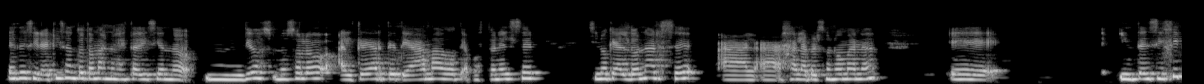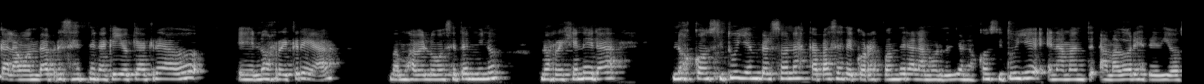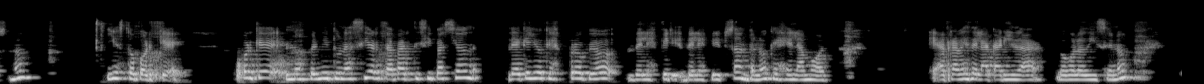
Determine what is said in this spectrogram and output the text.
Es decir, aquí Santo Tomás nos está diciendo, mm, Dios no solo al crearte te ha amado, te ha puesto en el ser, sino que al donarse a, la persona humana, eh, intensifica la bondad presente en aquello que ha creado, eh, nos recrea, vamos a ver luego ese término, nos regenera, nos constituye en personas capaces de corresponder al amor de Dios, nos constituye en amadores de Dios, ¿no? ¿Y esto por qué? Porque nos permite una cierta participación de aquello que es propio del, del Espíritu Santo, ¿no? Que es el amor, eh, a través de la caridad, luego lo dice, ¿no?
